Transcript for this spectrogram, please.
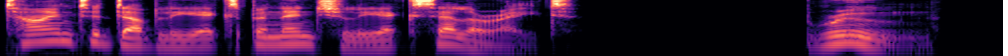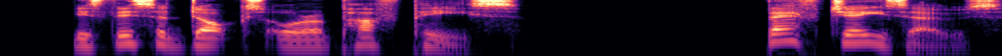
Time to doubly exponentially accelerate. Rune. Is this a docs or a puff piece? Beff Jezos.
